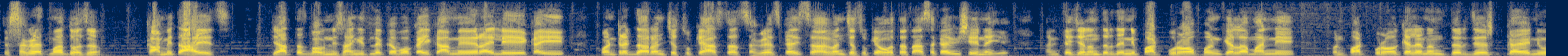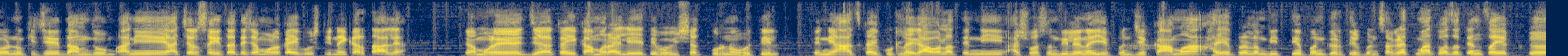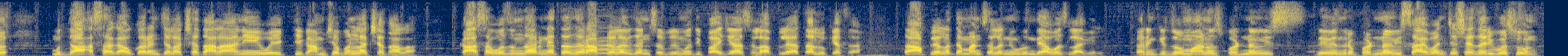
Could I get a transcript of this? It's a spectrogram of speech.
तर सगळ्यात महत्त्वाचं कामे तर आहेच. जे आत्ताच भाऊंनी सांगितलं का बा काही कामे राहिले काही कॉन्ट्रॅक्टदारांच्या चुक्या असतात सगळ्याच काही साहेबांच्या चुक्या होतात असा काही विषय नाही आहे आणि त्याच्यानंतर त्यांनी पाठपुरावा पण केला मान्य आहे. पण पाठपुरावा केल्यानंतर जस्ट काय निवडणुकीची धामधूम आणि आचारसंहिता त्याच्यामुळं काही गोष्टी नाही करता आल्या. त्यामुळे ज्या काही कामं राहिले ते भविष्यात पूर्ण होतील. त्यांनी आज काही कुठल्याही गावाला त्यांनी आश्वासन दिले नाही आहे पण जे कामं आहे प्रलंबित ते पण करतील. पण सगळ्यात महत्त्वाचा त्यांचा एक मुद्दा असा गावकऱ्यांच्या लक्षात आला आणि वैयक्तिक आमच्या पण लक्षात आला. का असा वजनदार नेता जर आपल्याला विधानसभेमध्ये पाहिजे असेल आपल्या तालुक्याचा तर आपल्याला त्या माणसाला निवडून द्यावंच लागेल. कारण की जो माणूस फडणवीस देवेंद्र फडणवीस साहेबांच्या शेजारी बसून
